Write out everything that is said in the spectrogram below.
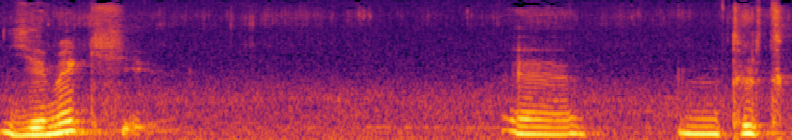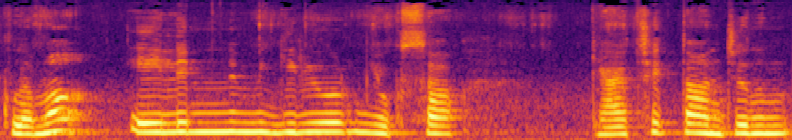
yemek e, tırtıklama eylemine mi giriyorum yoksa gerçekten canım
